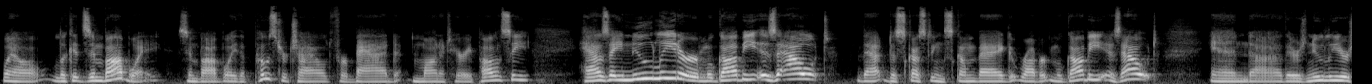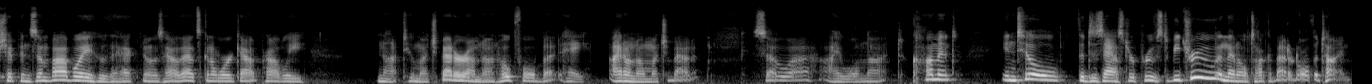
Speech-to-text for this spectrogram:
Well, look at Zimbabwe. Zimbabwe, the poster child for bad monetary policy, has a new leader. Mugabe is out. That disgusting scumbag, Robert Mugabe, is out. And uh, there's new leadership in Zimbabwe. Who the heck knows how that's going to work out? Probably not too much better. I'm not hopeful, but hey, I don't know much about it. So uh, I will not comment until the disaster proves to be true, and then I'll talk about it all the time.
